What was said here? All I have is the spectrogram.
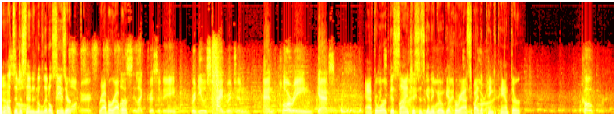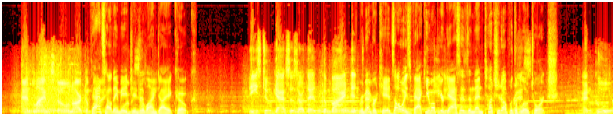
Oh, it's a descendant of Little Caesar. Water, Rabber, rabber. plus electricity produce hydrogen and chlorine gases. After work, this scientist is going to go get harassed by the Pink Panther. Coke and limestone are combined. That's how they made Ginger Lime. Diet Coke. These two gases are then combined in Remember, kids, always vacuum up your gases and then touch it up with a blowtorch. and cool,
